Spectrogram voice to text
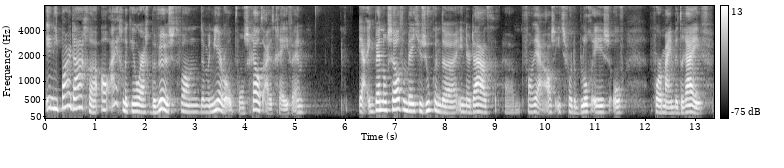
in die paar dagen al eigenlijk heel erg bewust van de manier waarop we ons geld uitgeven. En ja, ik ben nog zelf een beetje zoekende, inderdaad, ehm, van ja, als iets voor de blog is of voor mijn bedrijf,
